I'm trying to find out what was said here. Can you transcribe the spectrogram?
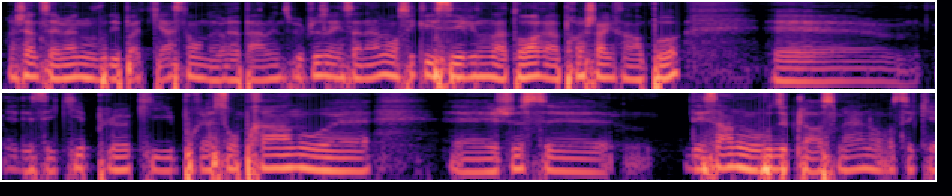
prochaines semaines au niveau des podcasts. on devrait parler un petit peu plus national. On sait que les séries éliminatoires approchent à grands pas. Euh, il y a des équipes qui pourraient surprendre ou euh, juste descendre au niveau du classement. On sait que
